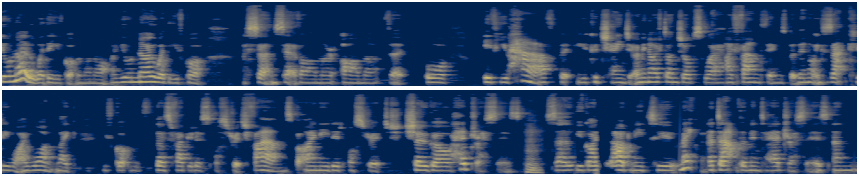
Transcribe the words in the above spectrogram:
you'll know whether you've got them or not or you'll know whether you've got a certain set of armor armor that or if you have but you could change it. I mean i've done jobs where i found things but they're not exactly what i want. Like you've got those fabulous ostrich fans, but I needed ostrich showgirl headdresses. Mm. So you guys allowed me to make them, adapt them into headdresses, and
